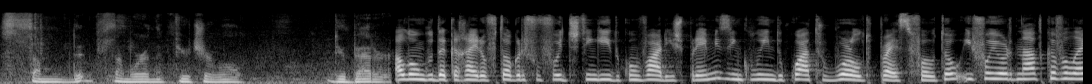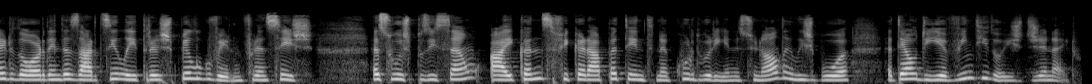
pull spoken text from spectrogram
some, somewhere in the future we'll Ao longo da carreira, o fotógrafo foi distinguido com vários prémios, incluindo quatro World Press Photo, e foi ordenado Cavaleiro da Ordem das Artes e Letras pelo governo francês. A sua exposição, Icons, ficará patente na Cordoaria Nacional em Lisboa até ao dia 22 de janeiro.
